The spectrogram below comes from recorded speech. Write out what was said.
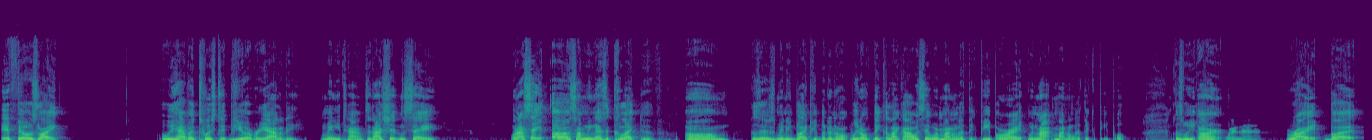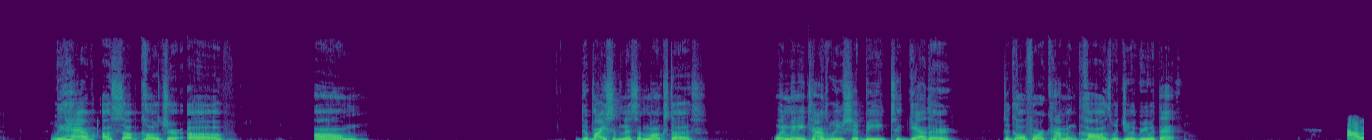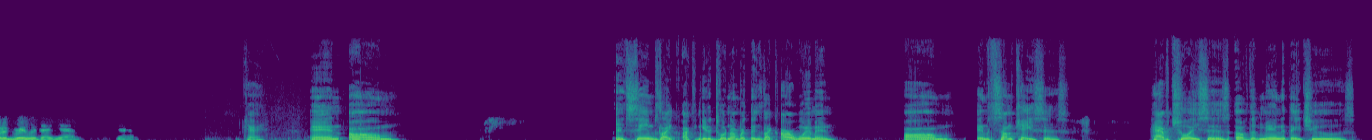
it feels like we have a twisted view of reality many times. And I shouldn't say when I say us, I mean as a collective. Um because there's many black people that don't we don't think like I always say we're monolithic people, right? We're not monolithic people. Because we aren't. We're not. Right, but we have a subculture of um divisiveness amongst us when many times we should be together to go for a common cause. Would you agree with that? I would agree with that. Yeah, yeah. Okay. And um it seems like I can get into a number of things like our women um in some cases have choices of the men that they choose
